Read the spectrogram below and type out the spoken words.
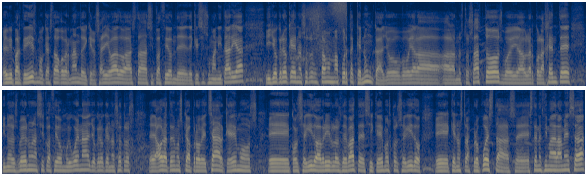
el bipartidismo que ha estado gobernando y que nos ha llevado a esta situación de, crisis humanitaria. Y yo creo que nosotros estamos más fuertes que nunca. Yo voy a, nuestros actos, voy a hablar con la gente y nos veo en una situación muy buena. Yo creo que nosotros eh, ahora tenemos que aprovechar que hemos eh, conseguido abrir los debates y que hemos conseguido eh, que nuestras propuestas estén encima de la mesa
